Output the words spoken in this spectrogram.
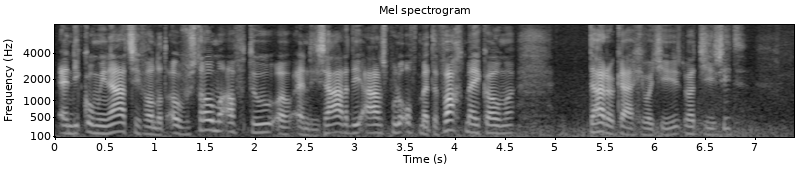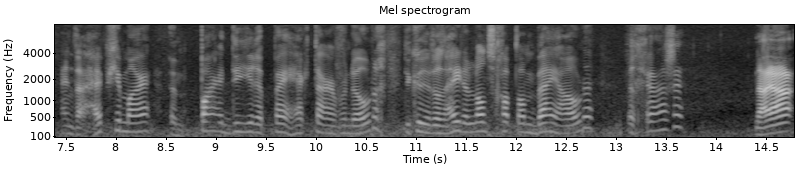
En die combinatie van dat overstromen af en toe. Oh, en die zaden die aanspoelen of met de vacht meekomen daardoor krijg je wat je, wat je hier ziet. En daar heb je maar een paar dieren per hectare voor nodig. Die kunnen dat hele landschap dan bijhouden met grazen? Nou ja,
